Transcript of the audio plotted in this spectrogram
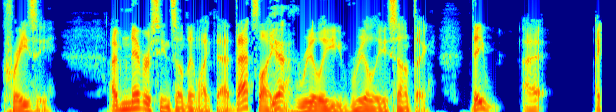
Crazy. I've never seen something like that. That's like Yeah. really really something. They I I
